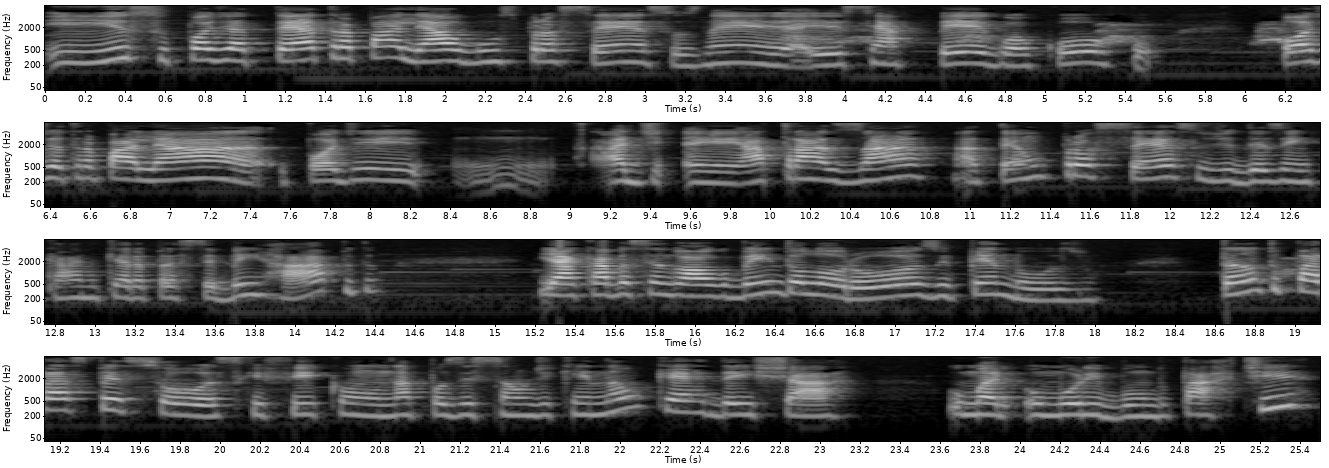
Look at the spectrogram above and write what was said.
E isso pode até atrapalhar alguns processos, né? Esse apego ao corpo pode atrapalhar, pode hum, é, atrasar até um processo de desencarne que era para ser bem rápido e acaba sendo algo bem doloroso e penoso, tanto para as pessoas que ficam na posição de quem não quer deixar o moribundo partir,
